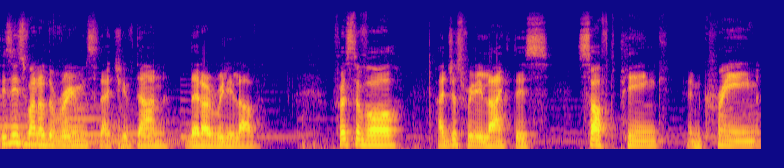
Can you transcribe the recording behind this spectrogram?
This is one of the rooms that you've done that I really love. First of all, I just really like this soft pink and cream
